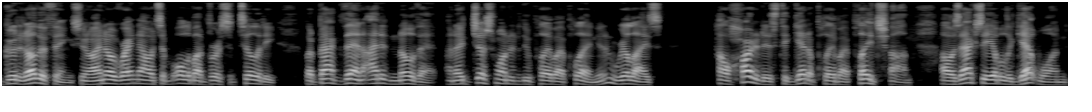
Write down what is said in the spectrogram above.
good at other things. You know, I know right now it's all about versatility, but back then I didn't know that, and I just wanted to do play by play, and you didn't realize how hard it is to get a play by play job. I was actually able to get one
